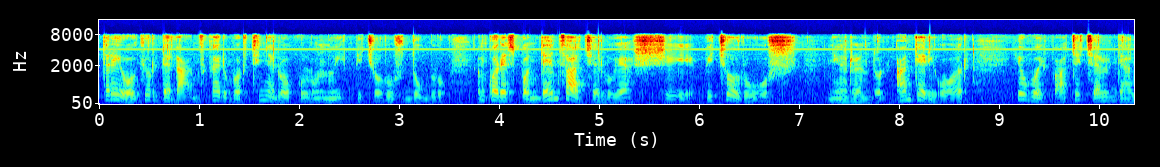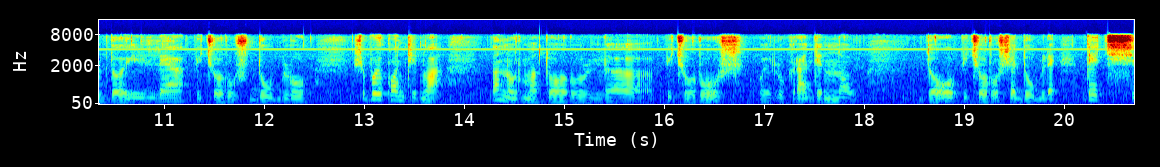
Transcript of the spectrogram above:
3 ochiuri de lanț care vor ține locul unui picioruș dublu. În corespondența aceluia și picioruș din rândul anterior, eu voi face cel de-al doilea picioruș dublu și voi continua. În următorul uh, picioruș voi lucra din nou două piciorușe duble. Deci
